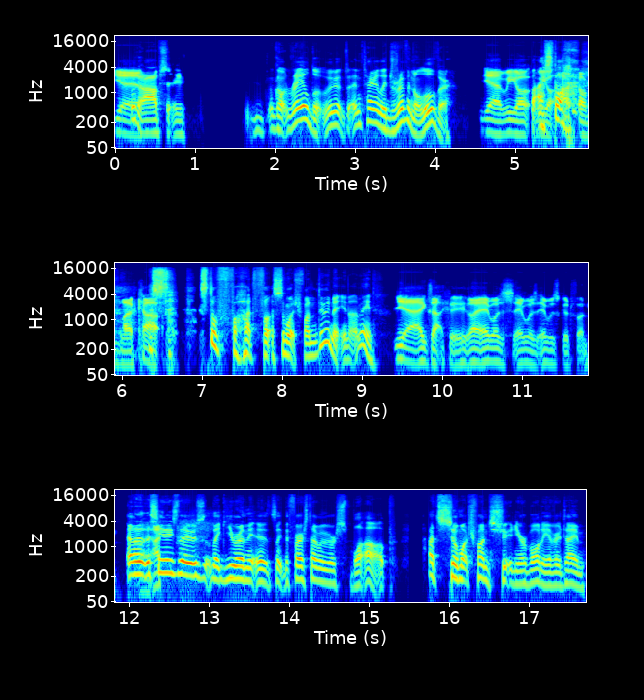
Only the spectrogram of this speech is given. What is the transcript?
yeah we got absolutely we got railed. Up, we got entirely driven all over. Yeah we got But we I got still- on by a I cat. st- still f- had fu- so much fun doing it. You know what I mean? Yeah, exactly. Like it was it was it was good fun. And then the Like, I- series there was like you were in the it's like the first time we were split up. I had so much fun shooting your body every time.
